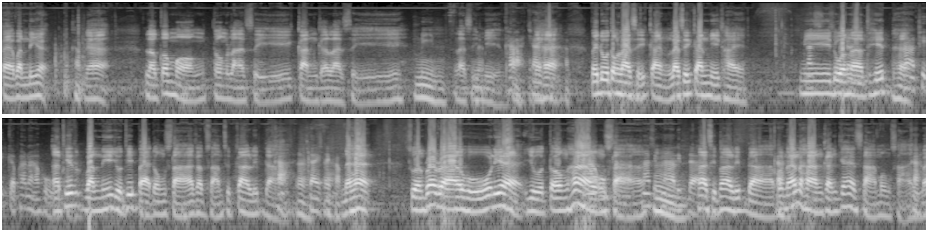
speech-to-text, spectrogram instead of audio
แต่วันนี้ครับนะฮะเราก็มองตรงราศีกันกับราศีมีน ราศีมีนค่ะใช่นะค่ะฮะไปดูตรงราศีกัน ราศีกันมีใคร มีราศีกัน ดวงอาทิตย์พฮะระอาทิตย์กับพระราหูอาทิตย์วันนี้อยู่ที่ 8 องศากับ 39 ลิบดาค่ะอ่าใช่ใช่ครัค่ะบนะฮะ ส่วนพระราหูเนี่ยอยู่ตรง 5 องศาห้าสิบห้าลิบดา 55 ลิบดา เพราะฉะนั้นห่างกันแค่3องศาเห็นไหม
